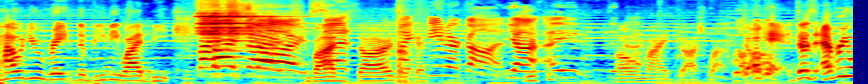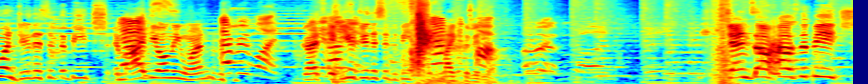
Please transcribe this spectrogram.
How would you rate the BBY beach? Five stars. Five but stars. My Okay. feet are gone. Yeah, I. Did Oh that. my gosh! Wow. Okay, does everyone do this at the beach? Am I the only one? Everyone. Guys, Yeah. if you do this at the beach, Stand like at the video. top. Genzo, how's the beach?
